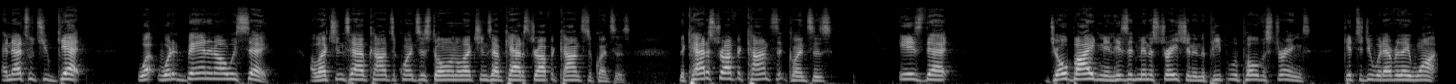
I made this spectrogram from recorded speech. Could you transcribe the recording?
And that's what you get. What, what did Bannon always say? Elections have consequences, stolen elections have catastrophic consequences. The catastrophic consequences is that Joe Biden and his administration and the people who pull the strings get to do whatever they want,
